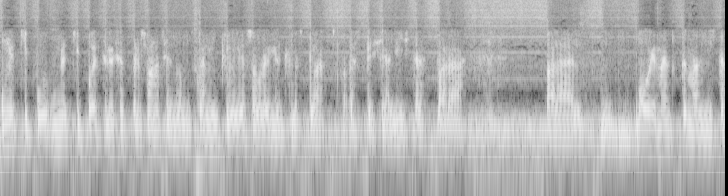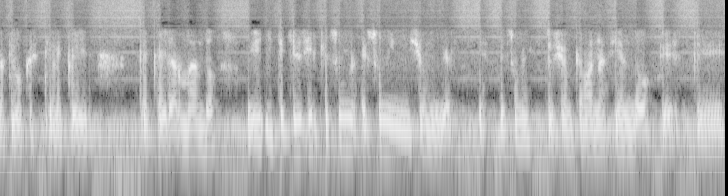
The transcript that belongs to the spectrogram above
un equipo un equipo de 13 personas en donde están incluidas obviamente las especialistas para para el, obviamente el tema administrativo que se tiene que ir que, ir armando. Y, te quiero decir que es un es un inicio Miguel. Es, una institución que van haciendo este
